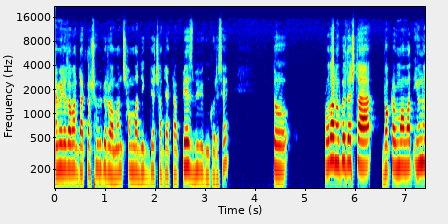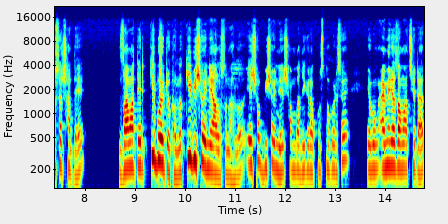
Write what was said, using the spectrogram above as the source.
আমির জামাত ডাক্তার শফিকুর রহমান সাংবাদিকদের সাথে একটা প্রেস ব্রিফিং করেছে। তো প্রধান উপদেষ্টা ডক্টর মোহাম্মদ ইউনুসের সাথে জামাতের কি বৈঠক হলো, কি বিষয় নিয়ে আলোচনা হলো এইসব বিষয় নিয়ে সাংবাদিকরা প্রশ্ন করেছে এবং আমিরা জামাত সেটার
